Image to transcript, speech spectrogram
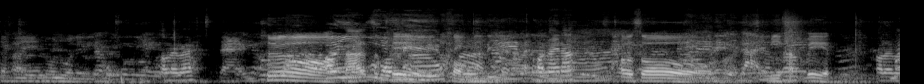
จังไงรัวๆเลยทำอะไรไหมเชื่อการสเตย์ของดีตอนไหนนะเข้าโซมีคัดเวททำ อะไรไหม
